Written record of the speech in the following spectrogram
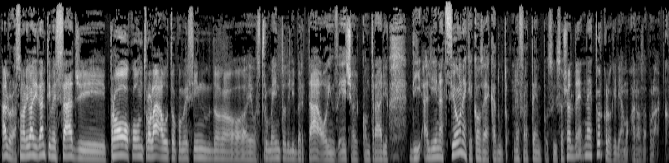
Allora, sono arrivati tanti messaggi pro o contro l'auto come simbolo e strumento di libertà o invece al contrario di alienazione. Che cosa è accaduto nel frattempo sui social network? Lo chiediamo a Rosa Polacco.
